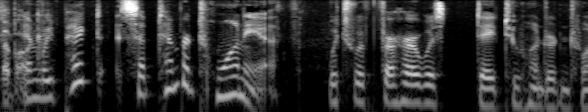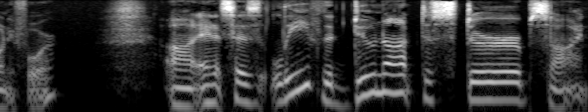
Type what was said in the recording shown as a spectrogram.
The book. And we picked September 20th, which for her was day 224. Uh, and it says, leave the do not disturb sign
